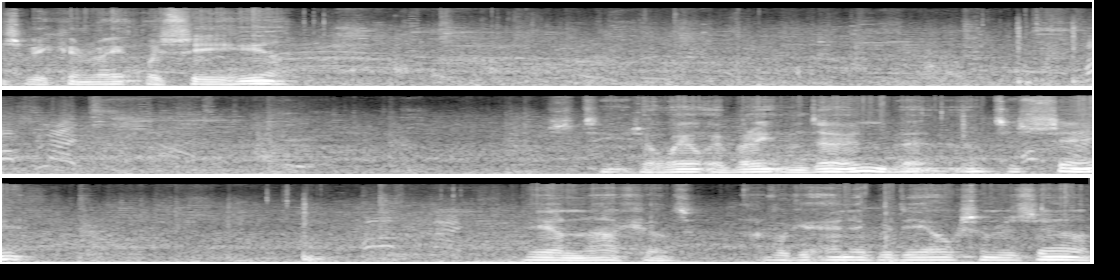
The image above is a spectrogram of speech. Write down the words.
As we can rightly see here. Takes a while to break them down, but I have to say, they're knackered. Have I got anybody else in reserve?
